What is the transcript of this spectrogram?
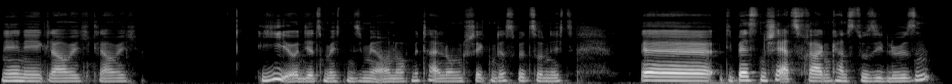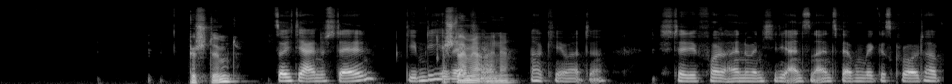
Nee, nee, glaube ich, glaube ich. I, und jetzt möchten sie mir auch noch Mitteilungen schicken. Das wird so nichts. Äh, die besten Scherzfragen kannst du sie lösen. Bestimmt. Soll ich dir eine stellen? Geben die hier Stell mir welche? eine. Okay, warte. Ich stell dir voll eine, wenn ich hier die 1 1 Werbung weggescrollt habe.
